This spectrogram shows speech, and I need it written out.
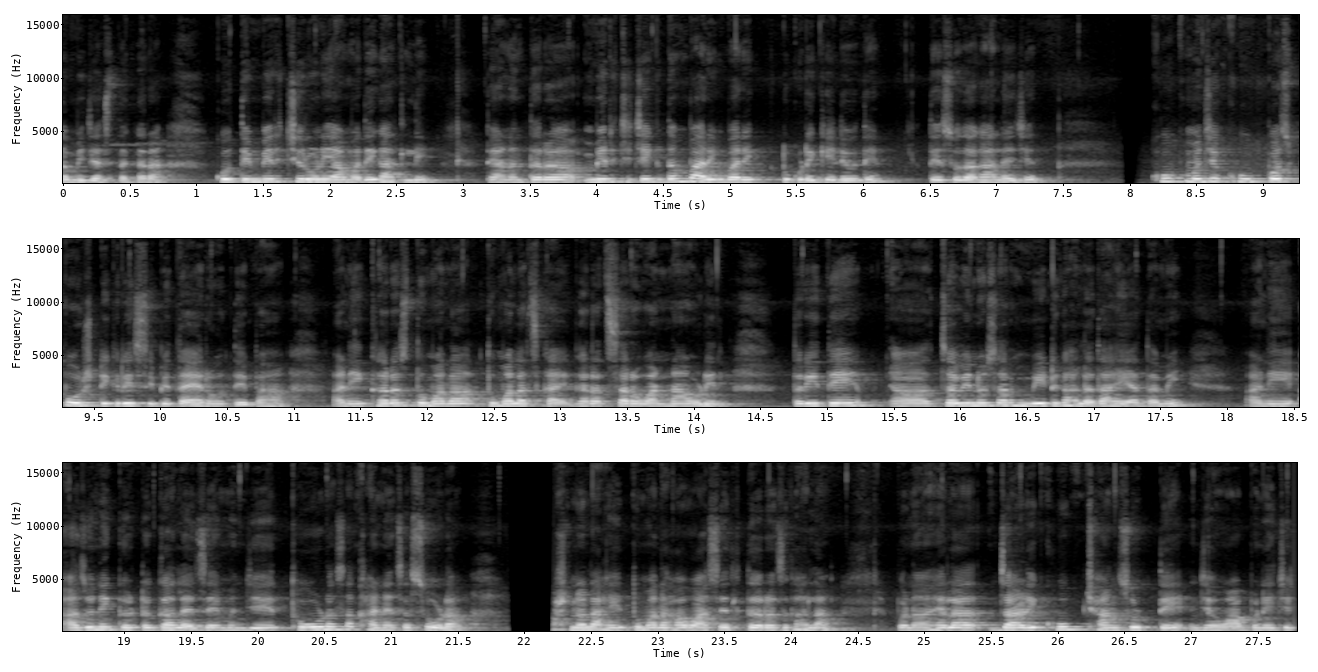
कमी जास्त करा. कोथिंबीर चिरून यामध्ये घातली. त्यानंतर मिरचीचे एकदम बारीक बारीक तुकडे केले होते. ते सुद्धा घालायचे खूप म्हणजे खूपच पौष्टिक रेसिपी तयार होते पहा. आणि खरंच तुम्हाला तुम्हालाच काय घरात सर्वांना आवडेल. तर इथे चवीनुसार मीठ घालत आहे आता मी. आणि अजून एक घटक घालायचा आहे म्हणजे थोडासा खाण्याचा सोडा. ऑप्शनल आहे तुम्हाला हवा असेल तरच घाला. पण ह्याला जाळी खूप छान सुटते. जेव्हा आपण याचे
